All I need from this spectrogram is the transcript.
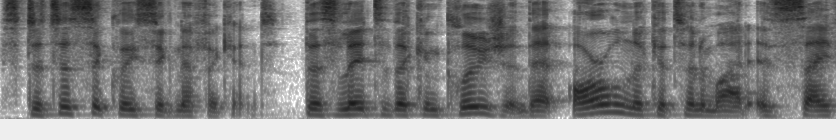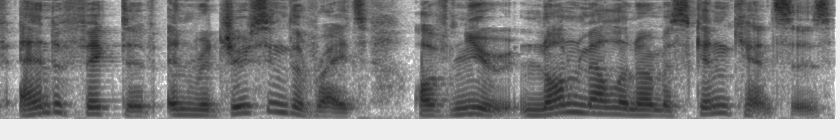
statistically significant. This led to the conclusion that oral nicotinamide is safe and effective in reducing the rates of new non melanoma skin cancers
